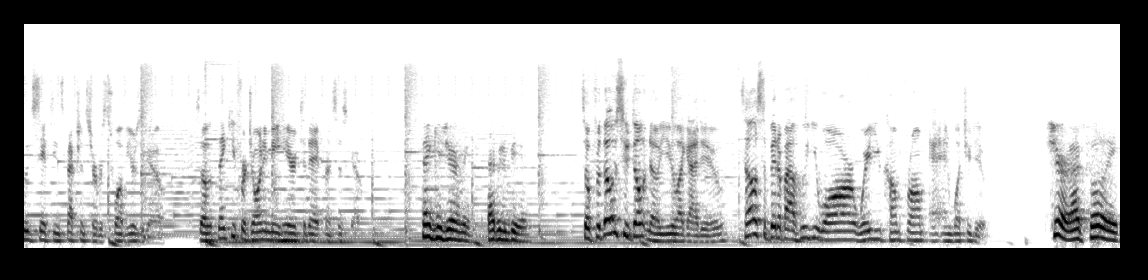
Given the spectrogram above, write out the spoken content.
Food Safety Inspection Service 12 years ago. So thank you for joining me here today, Francisco. Thank you, Jeremy. Happy to be here. So, for those who don't know you like I do, tell us a bit about who you are, where you come from, and what you do. Sure, absolutely.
